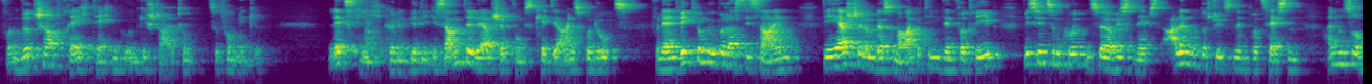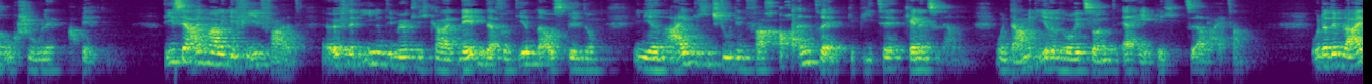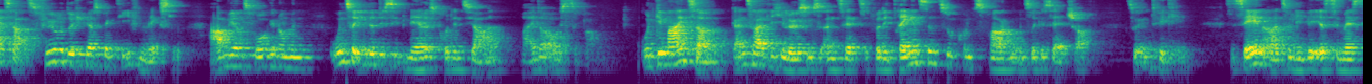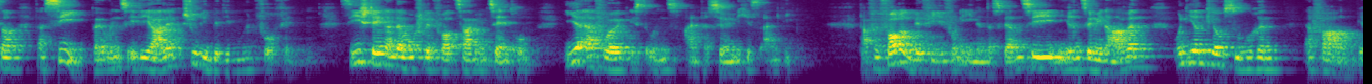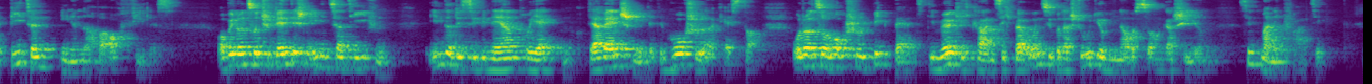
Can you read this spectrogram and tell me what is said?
von Wirtschaft, Recht, Technik und Gestaltung zu vermitteln. Letztlich können wir die gesamte Wertschöpfungskette eines Produkts von der Entwicklung über das Design, die Herstellung, das Marketing, den Vertrieb bis hin zum Kundenservice nebst allen unterstützenden Prozessen an unserer Hochschule abbilden. Diese einmalige Vielfalt eröffnet Ihnen die Möglichkeit, neben der fundierten Ausbildung in Ihrem eigentlichen Studienfach auch andere Gebiete kennenzulernen und damit Ihren Horizont erheblich zu erweitern. Unter dem Leitsatz Führe durch Perspektivenwechsel haben wir uns vorgenommen, unser interdisziplinäres Potenzial weiter auszubauen und gemeinsam ganzheitliche Lösungsansätze für die drängendsten Zukunftsfragen unserer Gesellschaft zu entwickeln. Sie sehen also, liebe Erstsemester, dass Sie bei uns ideale Studienbedingungen vorfinden. Sie stehen an der Hochschule Pforzheim im Zentrum. Ihr Erfolg ist uns ein persönliches Anliegen. Dafür fordern wir viel von Ihnen. Das werden Sie in Ihren Seminaren und Ihren Klausuren erfahren. Wir bieten Ihnen aber auch vieles. Ob in unseren studentischen Initiativen, interdisziplinären Projekten, der Rennschmiede, dem Hochschulorchester oder unserer Hochschul Big Band, die Möglichkeiten, sich bei uns über das Studium hinaus zu engagieren, sind mannigfaltig.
